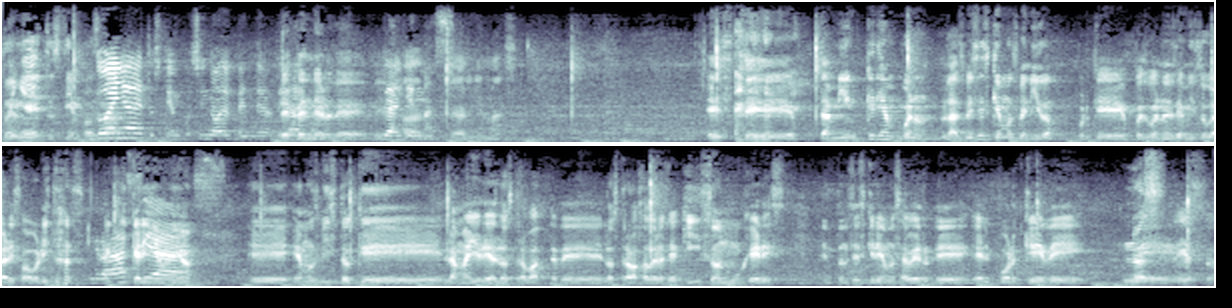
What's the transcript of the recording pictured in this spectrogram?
Dueña de tus tiempos. ¿no? dueña de tus tiempos, sino depender de, Depender algo, de, de alguien más. de alguien más. Este, también querían, bueno, las veces que hemos venido, porque pues bueno, es de mis lugares favoritos, aquí cariño mío, eh, hemos visto que la mayoría de los, traba- de los trabajadores de aquí son mujeres. Entonces queríamos saber eh, el porqué de, Nos, de- Eso.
